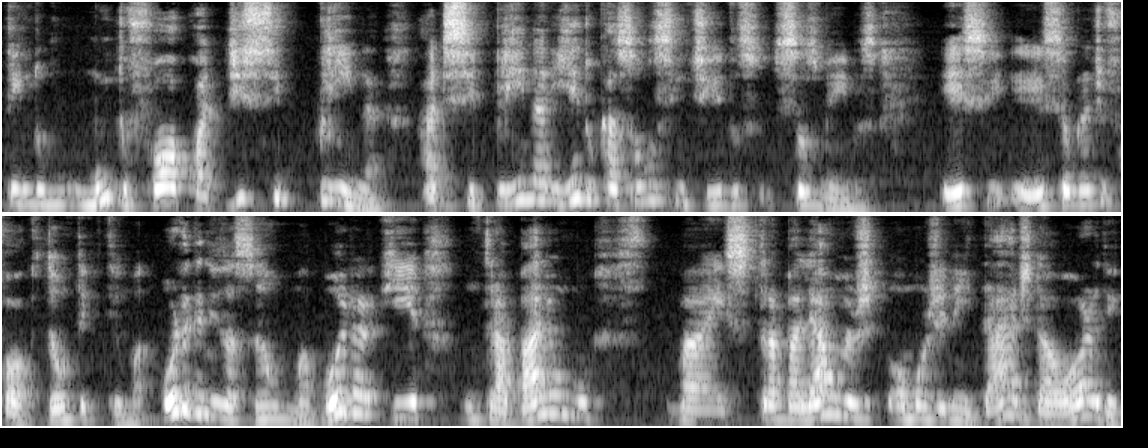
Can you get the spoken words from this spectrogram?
tendo muito foco a disciplina, a disciplina e educação nos sentidos de seus membros. Esse, esse é o grande foco. Então tem que ter uma organização, uma boa hierarquia, um trabalho mas trabalhar a homogeneidade da ordem,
